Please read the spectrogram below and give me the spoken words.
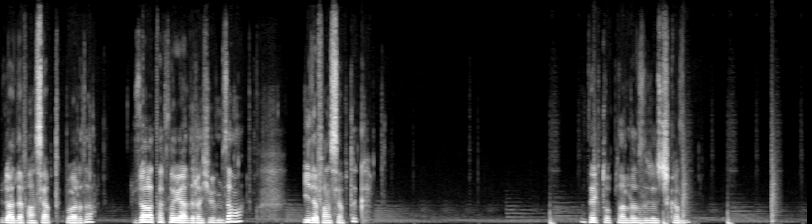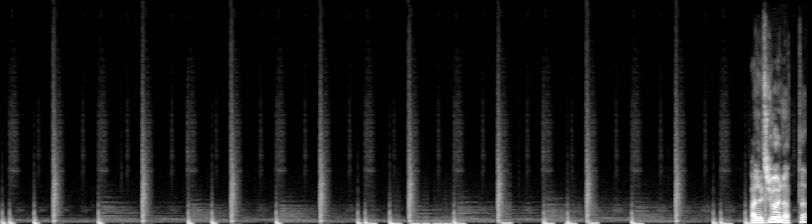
Güzel defans yaptık bu arada. Güzel atakla geldi rakibimiz ama iyi defans yaptık. Tek toplarla hızlıca çıkalım. Kaleci oynattı.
